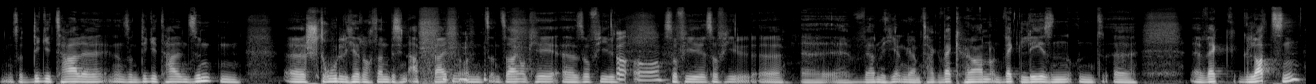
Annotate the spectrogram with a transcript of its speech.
in unsere digitale, in unseren digitalen Sündenstrudel äh, Strudel hier noch dann ein bisschen abgleiten und, und sagen, okay, äh, so viel, Oh, oh. so viel, so viel äh, äh, werden wir hier irgendwie am Tag weghören und weglesen und äh, äh, wegglotzen.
